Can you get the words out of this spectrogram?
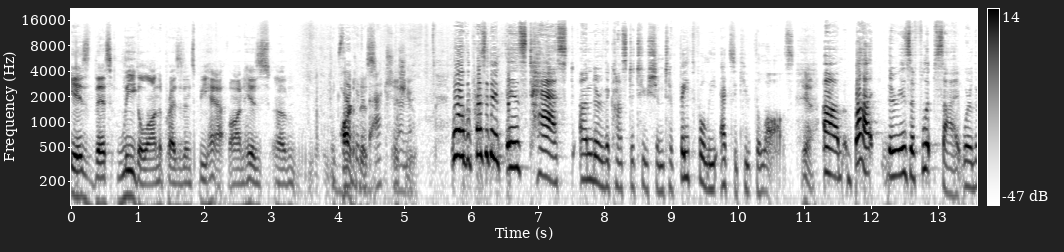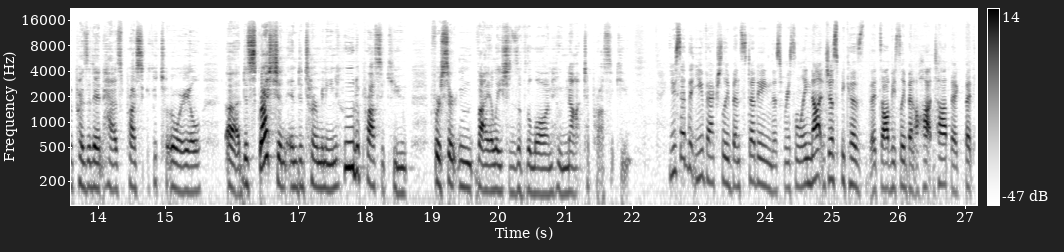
is this legal on the president's behalf, on his um, part of Executive this action. issue? Well, the president is tasked under the Constitution to faithfully execute the laws. Yeah. Um, but there is a flip side where the president has prosecutorial uh, discretion in determining who to prosecute for certain violations of the law and who not to prosecute. You said that you've actually been studying this recently, not just because it's obviously been a hot topic, but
